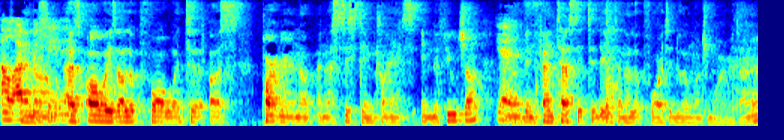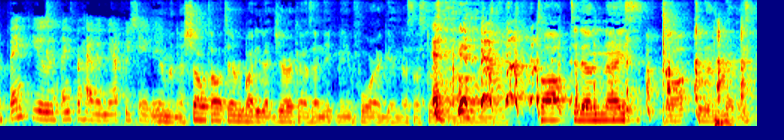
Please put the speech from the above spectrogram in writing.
Oh, I And, um, appreciate it. As always, I look forward to us partnering up and assisting clients in the future. Uh, Yes. Been fantastic to date, and I look forward to doing much more of it. All right. Thank you. Thanks for having me. I appreciate it. Yeah, man. A shout out to everybody that Gerica has a nickname for. Again, that's a story. for another day. Talk to them nice. Talk to them nice.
